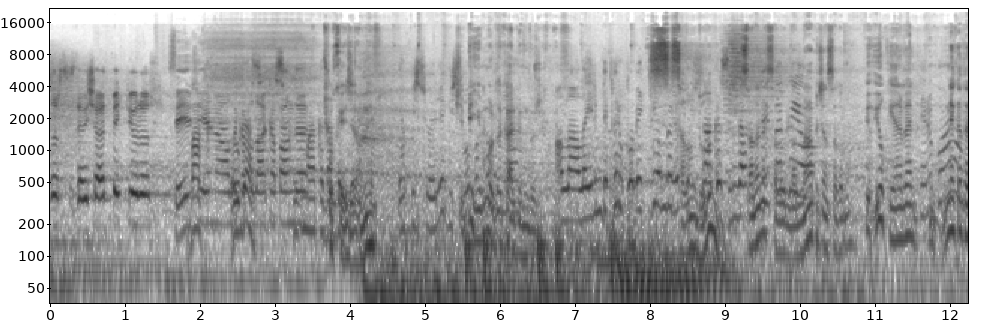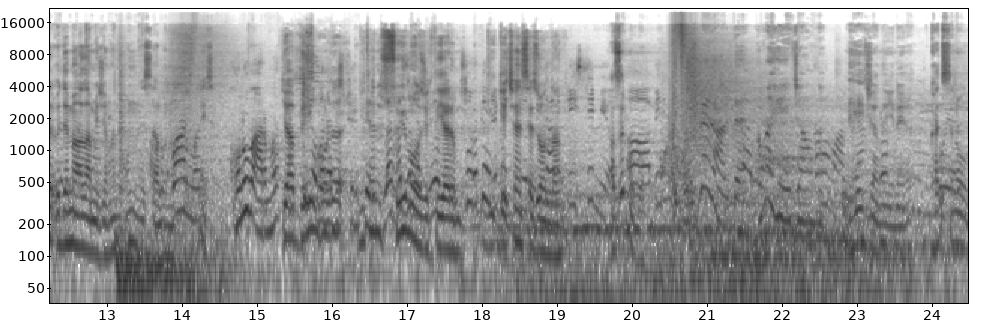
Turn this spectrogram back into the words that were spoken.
hazır. Sizden işaret bekliyoruz. Seyirci Bak, yerini aldı, Ilgaz, kapılar kapandı. arkadan Çok bekle. heyecanlıyım. Ya bir söyle bir sor Bir gün bakalım orada ya. kalbim duracak. Allah Allah elimde perukla bekliyorum böyle Salon dolu mu? Sana ne salondan? Ne yapacaksın salonu? Yok, yok yani ben ne kadar ödeme alamayacağım hani onun hesabını. Konu var mı? Neyse. Konu var mı? Ya benim bana orada sürü bir tane peruklar, suyum olacaktı yarım. Sonra böyle Geçen bekliyor, bir sezondan. bile istemiyor. Hazır mı bu? Aa, benim Herhalde ama heyecanlı. Ne heyecanlı yine ya. Kaç sene oldu?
